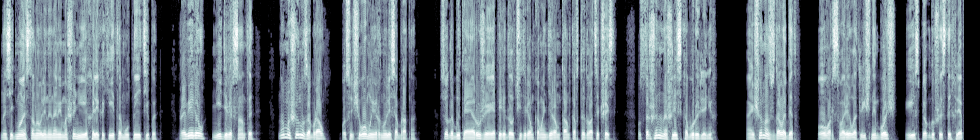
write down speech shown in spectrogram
На седьмой остановленной нами машине ехали какие-то мутные типы. Проверил, не диверсанты. Но машину забрал, после чего мы вернулись обратно. Все добытое оружие я передал четырем командирам танков Т-26. У старшины нашлись кобуры для них. А еще нас ждал обед. Повар сварил отличный борщ и испек душистый хлеб.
